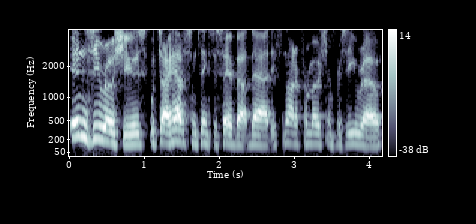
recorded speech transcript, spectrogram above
in Xero Shoes, which I have some things to say about that. It's not a promotion for zero,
